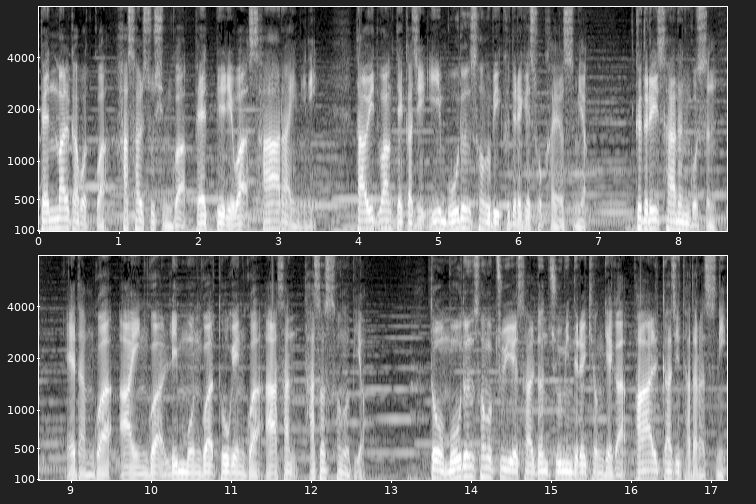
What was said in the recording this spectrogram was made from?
벤말가봇과 하살수심과 벳비리와 사라임이니 다윗 왕 때까지 이 모든 성읍이 그들에게 속하였으며 그들이 사는 곳은 에담과 아인과 림몬과 도겐과 아산 다섯 성읍이요. 또 모든 성읍 주위에 살던 주민들의 경계가 바알까지 다다랐으니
